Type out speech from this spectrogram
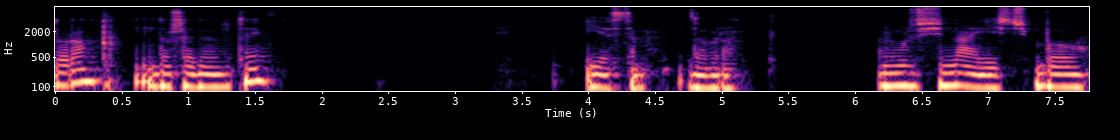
Dobra, doszedłem tutaj. I Jestem, dobra. Ale muszę się najeść, bo...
